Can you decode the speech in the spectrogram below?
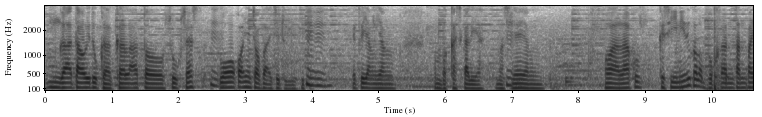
nggak tahu itu gagal atau sukses pokoknya coba aja dulu gitu. Mm-mm. itu yang yang membekas kali ya. Maksudnya yang wah aku ke sini tuh kalau bukan tanpa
